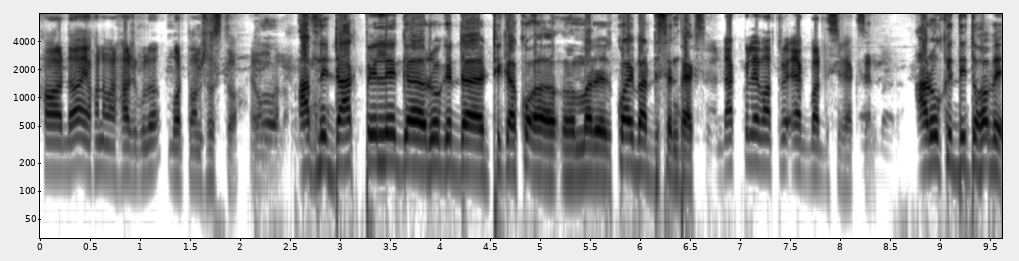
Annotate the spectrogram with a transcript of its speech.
খাওয়া দাওয়া এখন আমার হাঁসগুলো বর্তমান সুস্থ এবং আপনি ডাক পেলে রোগের টিকা মানে কয়বার দিচ্ছেন ভ্যাকসিন ডাক পেলে মাত্র একবার দিছি ভ্যাকসিন আরও কি দিতে হবে?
